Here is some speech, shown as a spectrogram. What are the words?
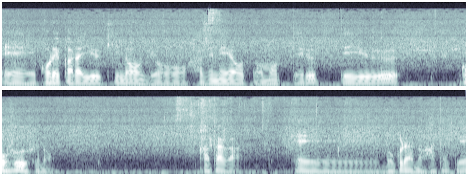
えー、これから有機農業を始めようと思ってるっていうご夫婦の方が、えー、僕らの畑に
